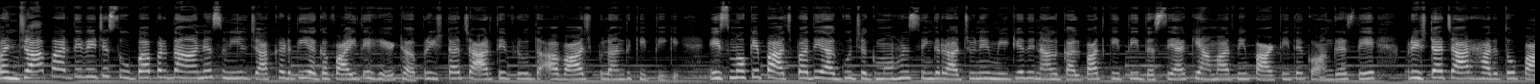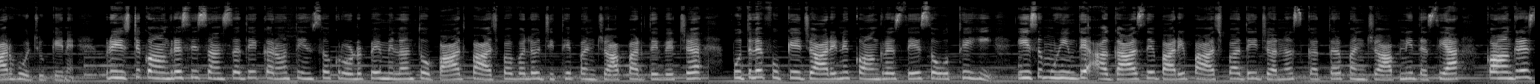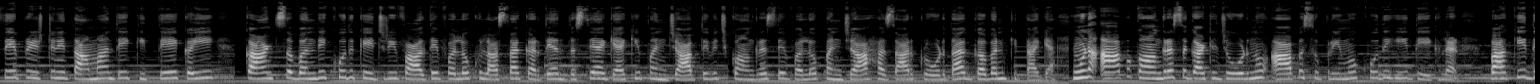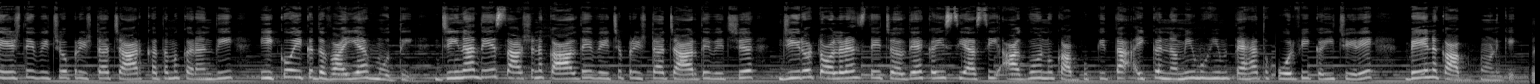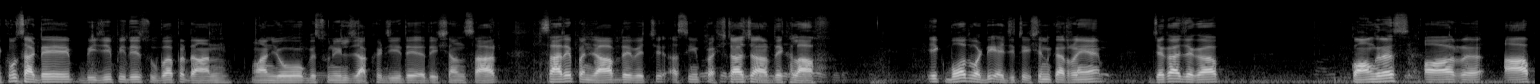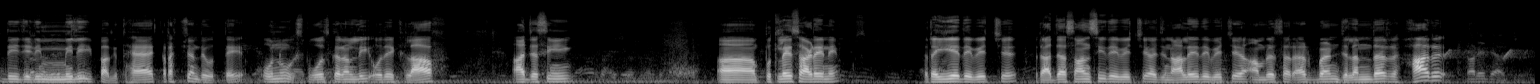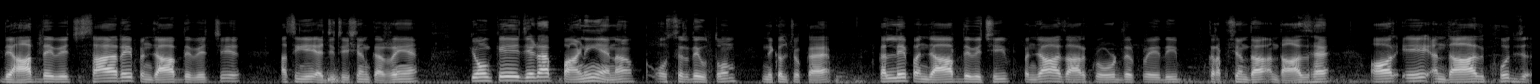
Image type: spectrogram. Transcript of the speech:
ਪੰਜਾਬ ਭਰ ਦੇ ਵਿੱਚ ਸੂਬਾ ਪ੍ਰਧਾਨ ਸੁਨੀਲ ਜਾਖੜ ਦੀ ਅਗਵਾਈ ਦੇ ਹੇਠ ਭ੍ਰਿਸ਼ਟਾਚਾਰ ਦੇ ਵਿਰੁੱਧ ਆਵਾਜ਼ ਬੁਲੰਦ ਕੀਤੀ ਗਈ। ਇਸ ਮੌਕੇ ਭਾਜਪਾ ਦੇ ਆਗੂ ਜਗਮੋਹਨ ਸਿੰਘ ਰਾਜੂ ਨੇ ਮੀਡੀਆ ਦੇ ਨਾਲ ਗੱਲਬਾਤ ਕੀਤੀ, ਦੱਸਿਆ ਕਿ ਆਮ ਆਦਮੀ ਪਾਰਟੀ ਤੇ ਕਾਂਗਰਸ ਦੇ ਭ੍ਰਿਸ਼ਟਾਚਾਰ ਹੱਦ ਤੋਂ ਪਾਰ ਹੋ ਚੁੱਕੇ ਨੇ। ਭ੍ਰਿਸ਼ਟ ਕਾਂਗਰਸ ਦੀ ਸੰਸਦ ਦੇ ਘਰੋਂ 300 ਕਰੋੜ ਰੁਪਏ ਮਿਲਣ ਤੋਂ ਬਾਅਦ ਭਾਜਪਾ ਵੱਲੋਂ ਜਿੱਥੇ ਪੰਜਾਬ ਭਰ ਦੇ ਵਿੱਚ ਪੁਤਲੇ ਫੂਕੇ ਜਾ ਰਹੇ ਨੇ, ਕਾਂਗਰਸ ਦੇ ਸੋ ਉੱਥੇ ਹੀ ਇਸ ਮੁਹਿੰਮ ਦੇ ਆਗਾਜ਼ ਦੇ ਬਾਰੇ ਭਾਜਪਾ ਦੇ ਜਨਰਲ ਸਕੱਤਰ ਪੰਜਾਬ ਨੇ ਦੱਸਿਆ ਕਾਂਗਰਸ ਦੇ ਭ੍ਰਿਸ਼ਟ ਨੇਤਾਵਾਂ ਦੇ ਕੀਤੇ ਕਈ ਕਾਂਡ ਸੰਬੰਧੀ ਖੁਦ ਕੇਜਰੀਵਾਲ ਦੇ ਵੱਲੋਂ ਖੁਲਾਸਾ ਕਰਦਿਆਂ ਦੱਸਿਆ ਗਿਆ ਕਿ ਪੰਜਾਬ ਦੇ ਵਿੱਚ ਕਾਂਗਰਸ ਦੇ ਵੱਲੋਂ 50000 ਕਰੋੜ ਦਾ ਗਬਨ ਕੀਤਾ ਗਿਆ। ਹੁਣ ਆਪ ਕਾਂਗਰਸ ਗੱਠਜੋੜ ਨੂੰ ਆਪ ਸੁਪਰੀਮੋ ਖੁਦ ਹੀ ਦੇਖ ਲੈਣ। ਬਾਕੀ ਦੇਸ਼ ਦੇ ਵਿੱਚੋਂ ਭ੍ਰਿਸ਼ਟਾਚਾਰ ਖਤਮ ਕਰਨ ਦੀ ਇੱਕੋ ਇੱਕ ਦਵਾਈ ਹੈ ਮੋਦੀ। ਜਿਨ੍ਹਾਂ ਦੇ ਸ਼ਾਸਨ ਕਾਲ ਦੇ ਵਿੱਚ ਭ੍ਰਿਸ਼ਟਾਚਾਰ ਦੇ ਵਿੱਚ ਜ਼ੀਰੋ ਟੋਲਰੈਂਸ ਤੇ ਚਲਦਿਆਂ ਕਈ ਸਿਆਸੀ ਆਗੂਆਂ ਨੂੰ ਕਾਬੂ ਕੀਤਾ, ਇੱਕ ਨਵੀਂ ਮੁਹਿੰਮ ਤਹਿਤ ਹੋਰ ਵੀ ਕਈ ਚਿਹਰੇ ਬੇਨਕਾਬ ਹੋਣਗੇ। ਦੇਖੋ, ਸਾਡੇ ਬੀਜੇਪੀ ਦੇ ਸੂਬਾ ਪ੍ਰਧਾਨ ਮਾਨਯੋਗ ਸੁਨੀਲ ਜਾਖੜ ਜੀ ਦੇ ਆਦੇਸ਼ਾਂ ਅਨੁਸਾਰ ਸਾਰੇ ਪੰਜਾਬ ਦੇ ਵਿੱਚ ਅਸੀਂ ਭ੍ਰਸ਼ਟਾਚਾਰ ਦੇ ਖਿਲਾਫ ਇੱਕ ਬਹੁਤ ਵੱਡੀ ਐਜੀਟੇਸ਼ਨ ਕਰ ਰਹੇ ਹਾਂ। ਜਗ੍ਹਾ ਜਗ੍ਹਾ ਕਾਂਗਰਸ ਔਰ ਆਪ ਦੀ ਜਿਹੜੀ ਮਿਲੀ ਭਗਤ ਹੈ ਕਰਪਸ਼ਨ ਦੇ ਉੱਤੇ, ਉਹਨੂੰ ਐਕਸਪੋਜ਼ ਕਰਨ ਲਈ ਉਹਦੇ ਖਿਲਾਫ ਅੱਜ ਅਸੀਂ ਪੁਤਲੇ ਸਾੜੇ ਨੇ। ਰਈਏ ਦੇ ਵਿੱਚ, ਰਾਜਾ ਸਾਂਸੀ ਦੇ ਵਿੱਚ, ਅਜਨਾਲੇ ਦੇ ਵਿੱਚ, ਅੰਮ੍ਰਿਤਸਰ ਅਰਬਨ, ਜਲੰਧਰ, ਹਰ ਦਿਹਾਤ ਦੇ ਵਿੱਚ, ਸਾਰੇ ਪੰਜਾਬ ਦੇ ਵਿੱਚ ਅਸੀਂ ਇਹ ਐਜੀਟੇਸ਼ਨ ਕਰ ਰਹੇ ਹਾਂ, ਕਿਉਂਕਿ ਜਿਹੜਾ ਪਾਣੀ ਹੈ ਨਾ, ਉਹ ਸਿਰ ਦੇ ਉੱਤੋਂ ਨਿਕਲ ਚੁੱਕਾ ਹੈ। ਕੱਲੇ ਪੰਜਾਬ ਦੇ ਵਿੱਚ ਹੀ 50000 ਕਰੋੜ ਰੁਪਏ ਦੀ ਕਰਪਸ਼ਨ ਦਾ ਅੰਦਾਜ਼ ਹੈ ਔਰ ਇਹ ਅੰਦਾਜ਼ ਖੁਦ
